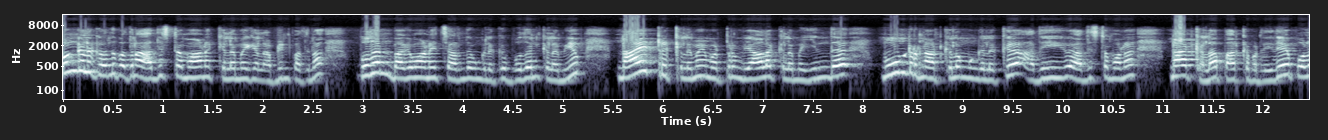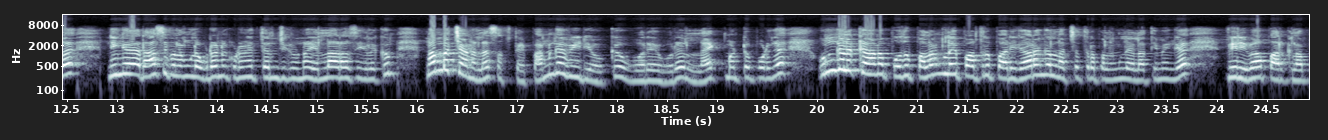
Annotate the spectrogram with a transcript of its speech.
உங்களுக்கு வந்து பார்த்தீங்கன்னா அதிர்ஷ்டமான கிழமைகள் அப்படின்னு பார்த்தீங்கன்னா புதன் பகவானை சார்ந்து உங்களுக்கு புதன்கிழமையும் ஞாயிற்றுக்கிழமை மற்றும் வியாழக்கிழமை இந்த மூன்று நாட்களும் உங்களுக்கு அதிக அதிர்ஷ்டமான நாட்களாக பார்க்கப்படுது. இதே போல் நீங்கள் ராசி பலன்களை உடனுக்குடனே தெரிஞ்சுக்கணும்னா எல்லா ராசிகளுக்கும் நம்ம சேனலை சப்ஸ்கிரைப் பண்ணுங்க. வீடியோவுக்கு ஒரே ஒரு லைக் மட்டும் போடுங்க. உங்களுக்கான பொது பலன்களை பார்த்துட்டு பரிகாரங்கள் நட்சத்திர பலன்கள் எல்லாத்தையுமே இங்கே விரிவாக பார்க்கலாம்.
